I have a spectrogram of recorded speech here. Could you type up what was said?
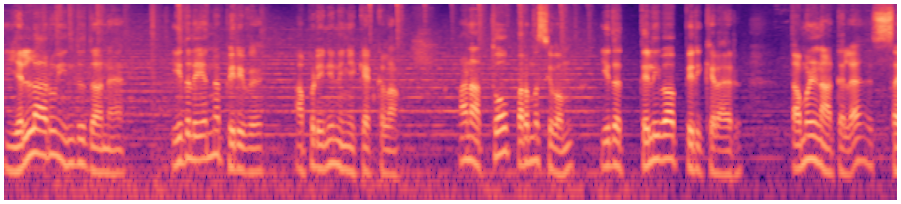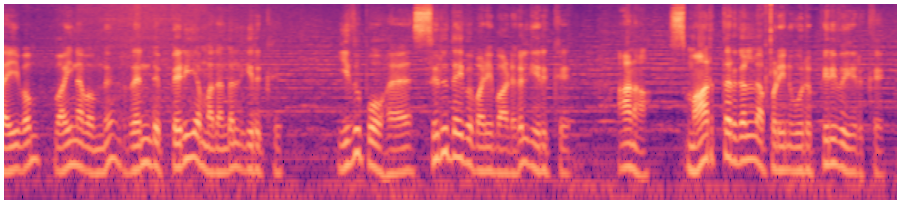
எல்லாரும் இந்து தானே? இதில் என்ன பிரிவு? அப்படின்னு நீங்கள் கேட்கலாம். ஆனால் தோ பரமசிவம் இதை தெளிவாக பிரிக்கிறார். தமிழ்நாட்டில் சைவம் வைணவம்னு ரெண்டு பெரிய மதங்கள் இருக்குது இது போக சிறுதெய்வ வழிபாடுகள் இருக்குது ஆனால் ஸ்மார்த்தர்கள் அப்படின்னு ஒரு பிரிவு இருக்குது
